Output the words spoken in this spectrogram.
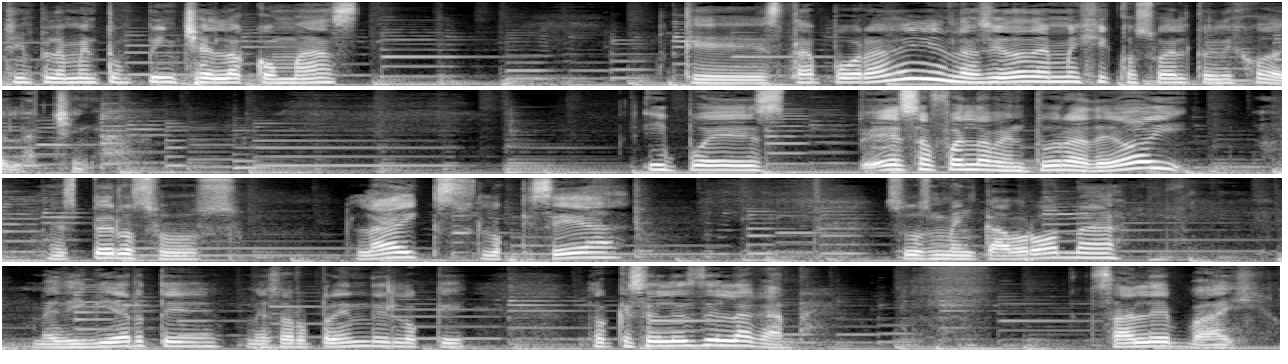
Simplemente un pinche loco más que está por ahí en la Ciudad de México suelto el hijo de la chinga. Y pues esa fue la aventura de hoy. Espero sus likes, lo que sea. Sus me encabrona, me divierte, me sorprende lo que lo que se les dé la gana. Sale, bye.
